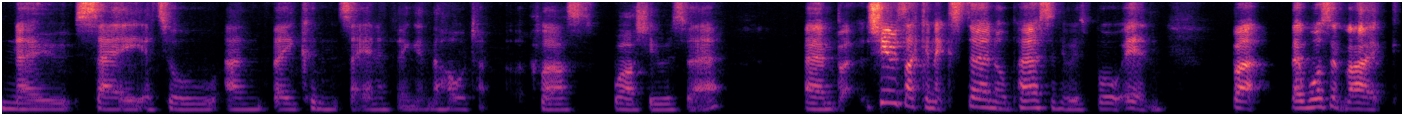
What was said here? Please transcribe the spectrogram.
no say at all and they couldn't say anything in the whole t- class while she was there. Um, but she was like an external person who was brought in. But there wasn't like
